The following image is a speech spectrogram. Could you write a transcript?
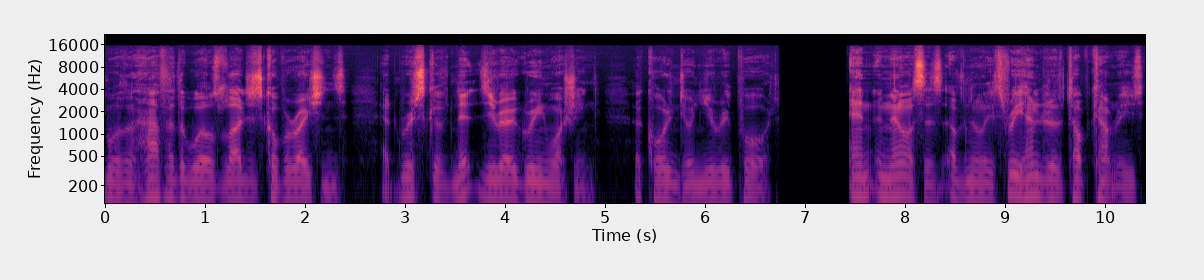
more than half of the world's largest corporations at risk of net zero greenwashing, according to a new report. An analysis of nearly 300 of the top companies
